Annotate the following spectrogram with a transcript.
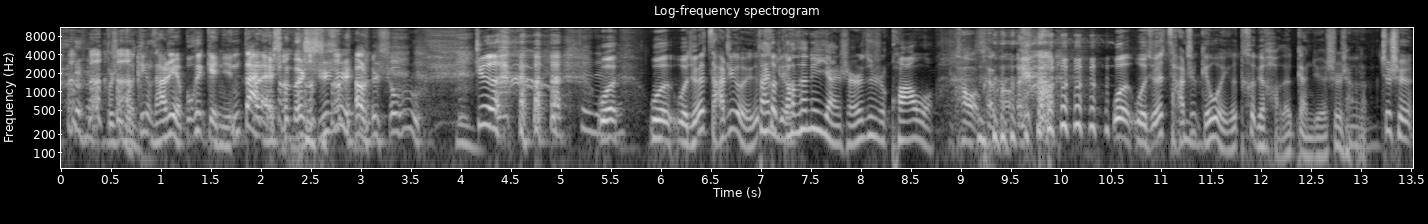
不是我订杂志也不会给您带来什么实质上的收入。这 我我我觉得杂志有一个特别刚才那眼神就是夸我，夸我，快夸我！我 我觉得杂志给我一个特别好的感觉是啥呢嗯？就是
